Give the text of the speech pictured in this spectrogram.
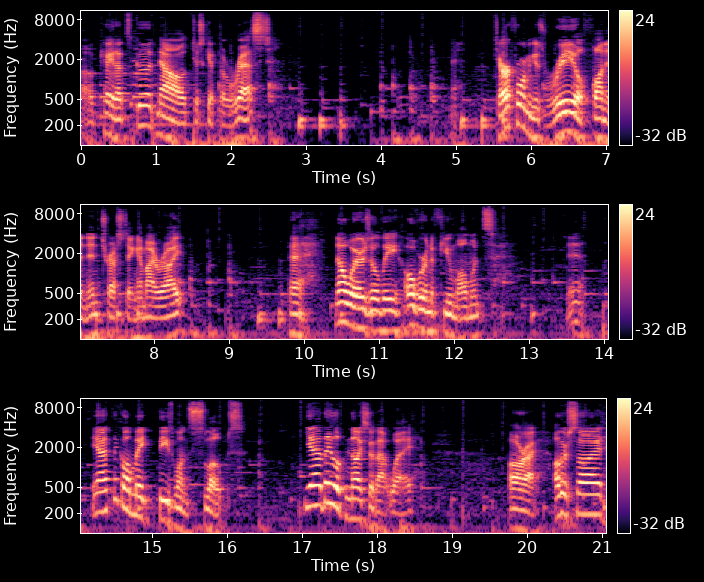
Okay, that's good. Now I'll just get the rest. Terraforming is real fun and interesting, am I right? Eh, no worries, it'll be over in a few moments. Yeah, yeah, I think I'll make these ones slopes. Yeah, they look nicer that way. Alright, other side,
